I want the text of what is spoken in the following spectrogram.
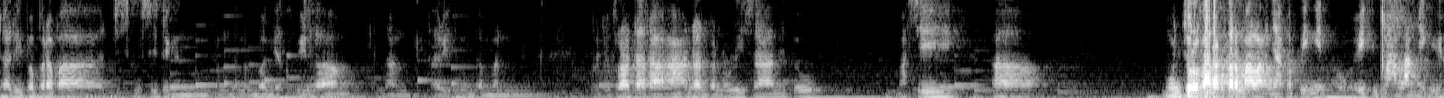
dari beberapa diskusi dengan teman-teman bagian film dan dari teman-teman penyutradaraan dan penulisan itu masih uh, muncul karakter Malangnya kepingin oh ini Malang ini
